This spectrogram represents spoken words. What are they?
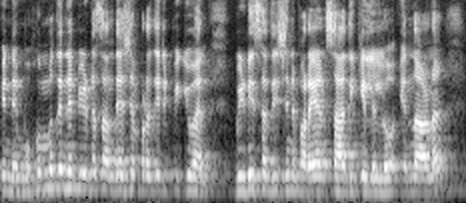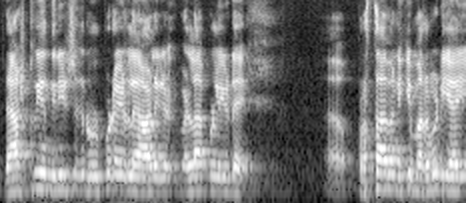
പിന്നെ മുഹമ്മദ് നബിയുടെ സന്ദേശം പ്രചരിപ്പിക്കുവാൻ വി ഡി സതീശന് പറയാൻ സാധിക്കില്ലല്ലോ എന്നാണ് രാഷ്ട്രീയ നിരീക്ഷകർ ഉൾപ്പെടെയുള്ള ആളുകൾ വെള്ളാപ്പള്ളിയുടെ പ്രസ്താവനയ്ക്ക് മറുപടിയായി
